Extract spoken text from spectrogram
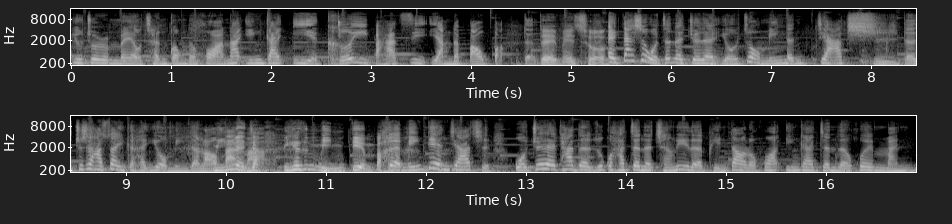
YouTuber 没有成功的话，那应该也可以把他自己养的饱饱的。对，没错。哎，但是我真的觉得有这种名人加持的，就是他算一个很有名的老板嘛。名人家应该是名店吧？对，名店加持。我觉得他的如果他真的成立了频道的话，应该真的会蛮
